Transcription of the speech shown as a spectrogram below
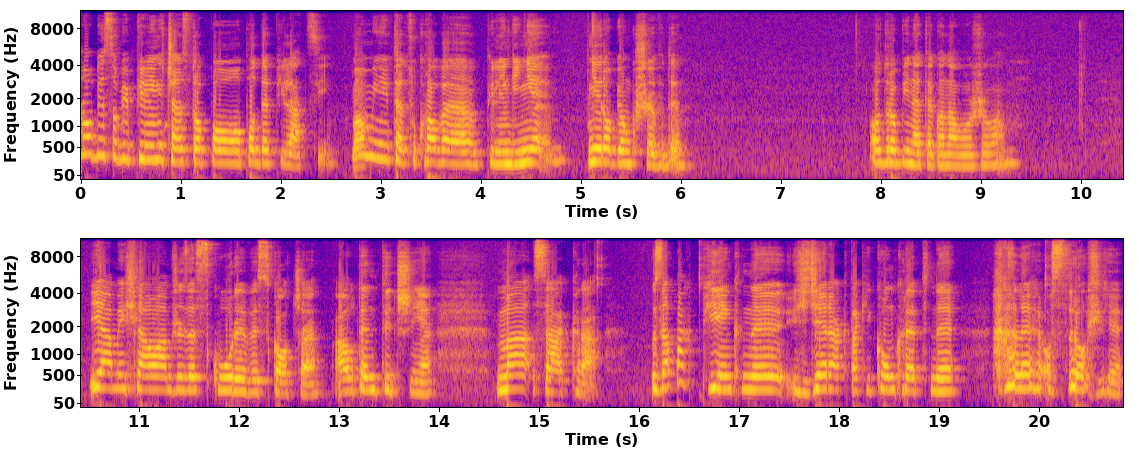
robię sobie peeling często po, po depilacji. Bo mi te cukrowe peelingi nie, nie robią krzywdy. Odrobinę tego nałożyłam. Ja myślałam, że ze skóry wyskoczę. Autentycznie. Masakra. Zapach piękny, zdzierak taki konkretny, ale ostrożnie,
